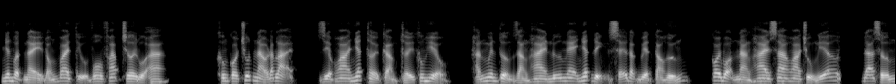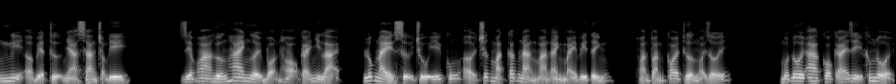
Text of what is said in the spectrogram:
nhân vật này đóng vai tiểu vô pháp chơi đùa a. Không có chút nào đáp lại, diệp hoa nhất thời cảm thấy không hiểu, hắn nguyên tưởng rằng hai nữ nghe nhất định sẽ đặc biệt cao hứng, coi bọn nàng hai xa hoa chủ nghĩa, đã sớm nghĩ ở biệt thự nhà sang trọng đi. Diệp hoa hướng hai người bọn họ cái nhìn lại, lúc này sự chú ý cũng ở trước mặt các nàng màn ảnh máy vi tính hoàn toàn coi thường ngoại giới. Một đôi a có cái gì không nổi,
